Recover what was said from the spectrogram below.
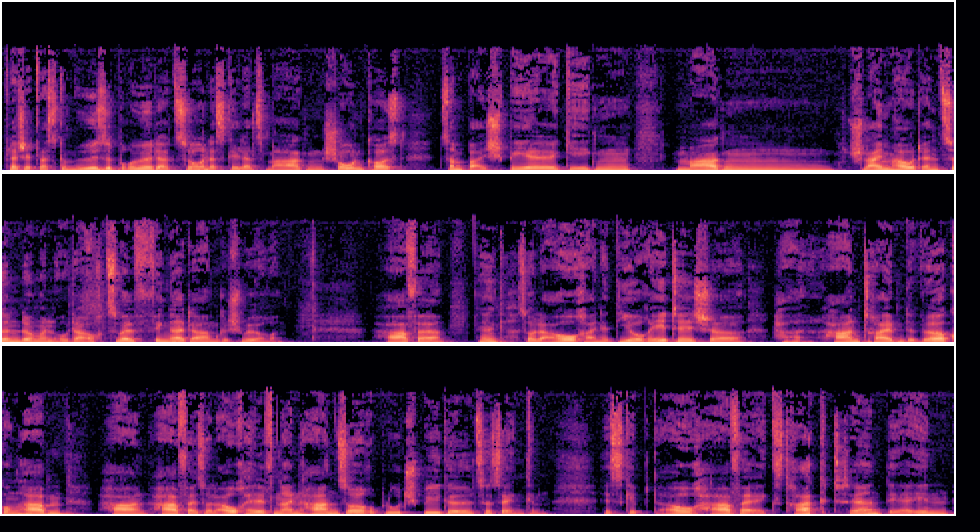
vielleicht etwas Gemüsebrühe dazu und das gilt als Magenschonkost, zum Beispiel gegen Magen-Schleimhautentzündungen oder auch Zwölffingerdarmgeschwüre. Hafer soll auch eine diuretische, harntreibende Wirkung haben. Hafer soll auch helfen, einen Harnsäureblutspiegel zu senken. Es gibt auch Haferextrakt, der in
